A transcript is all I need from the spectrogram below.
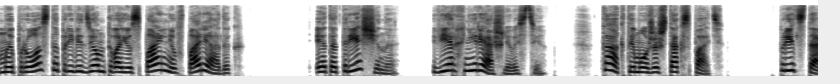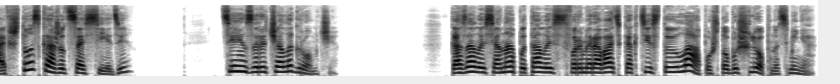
Мы просто приведем твою спальню в порядок. Это трещина — верх неряшливости. Как ты можешь так спать? Представь, что скажут соседи». Тень зарычала громче. Казалось, она пыталась сформировать когтистую лапу, чтобы шлепнуть меня.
